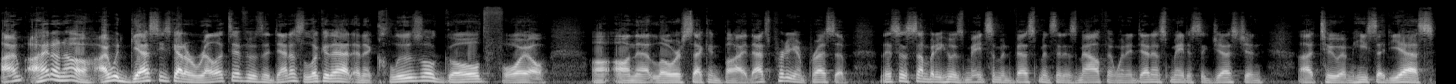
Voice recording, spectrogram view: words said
I'm, I don't know. I would guess he's got a relative who's a dentist. Look at that, an occlusal gold foil. Uh, on that lower second bite. That's pretty impressive. This is somebody who has made some investments in his mouth, and when a dentist made a suggestion uh, to him, he said yes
